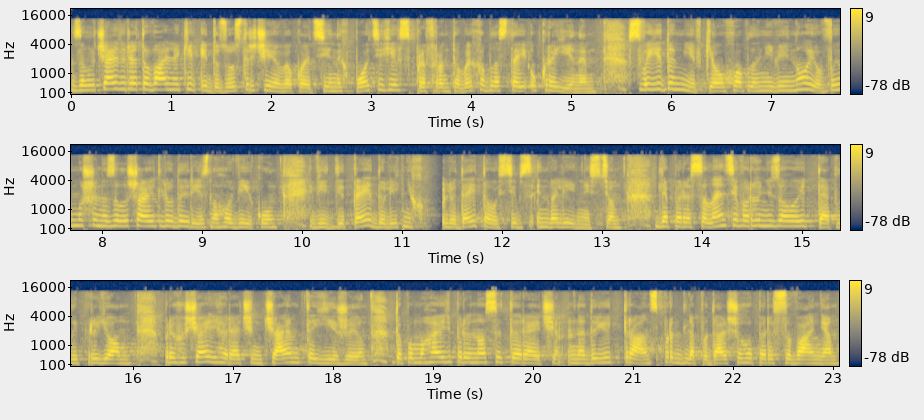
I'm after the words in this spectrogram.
Залучають рятувальників і до зустрічі евакуаційних потягів з прифронтових областей України. Свої домівки, охоплені війною, вимушено залишають люди різного віку від дітей до літніх людей та осіб з інвалідністю. Для переселенців організовують теплий прийом, пригощають гарячим чаєм та їжею, допомагають переносити речі, надають транспорт для подальшого пересування.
